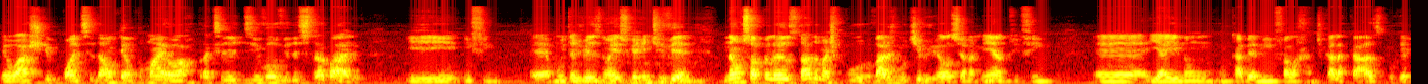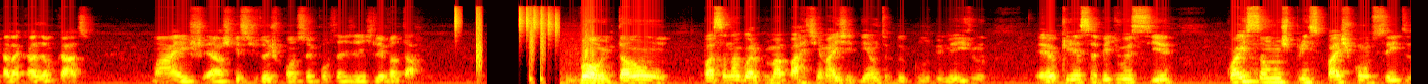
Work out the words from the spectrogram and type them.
eu acho que pode se dar um tempo maior para que seja desenvolvido esse trabalho. E, enfim, é, muitas vezes não é isso que a gente vê. Não só pelo resultado, mas por vários motivos relacionamento, enfim. É, e aí não, não, cabe a mim falar de cada caso, porque cada caso é um caso. Mas acho que esses dois pontos são importantes a gente levantar. Bom, então, passando agora para uma parte mais de dentro do clube mesmo, é, eu queria saber de você quais são os principais conceitos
